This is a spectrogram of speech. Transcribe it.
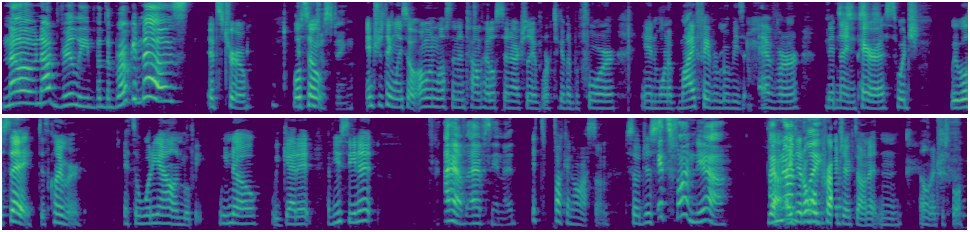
No, not really, but the broken nose. It's true. Well, it's so interesting. interestingly, so Owen Wilson and Tom Hiddleston actually have worked together before in one of my favorite movies ever, Midnight in Paris, which we will say, disclaimer, it's a Woody Allen movie. We know, we get it. Have you seen it? I have, I have seen it. It's fucking awesome. So just It's fun, yeah. yeah, I'm I did a like- whole project on it in elementary school.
